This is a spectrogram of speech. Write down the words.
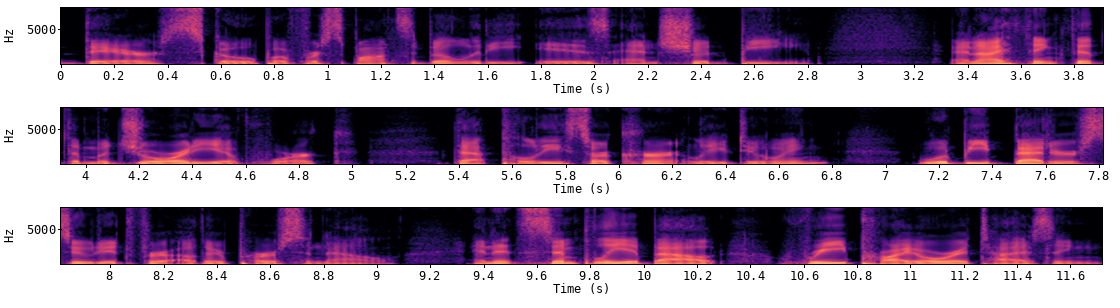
their scope of responsibility is and should be. And I think that the majority of work that police are currently doing would be better suited for other personnel. And it's simply about reprioritizing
